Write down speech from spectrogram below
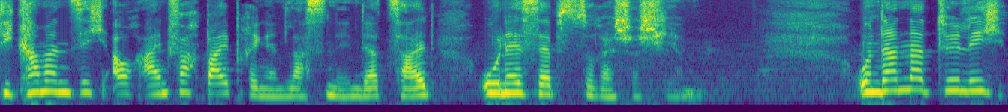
die kann man sich auch einfach beibringen lassen in der Zeit, ohne es selbst zu recherchieren. Und dann natürlich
